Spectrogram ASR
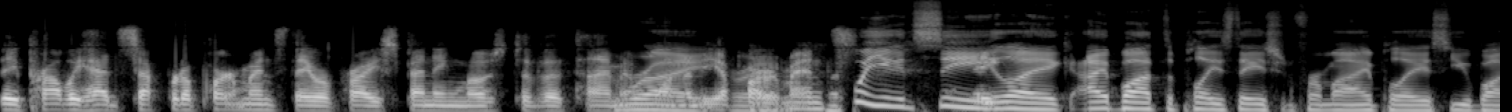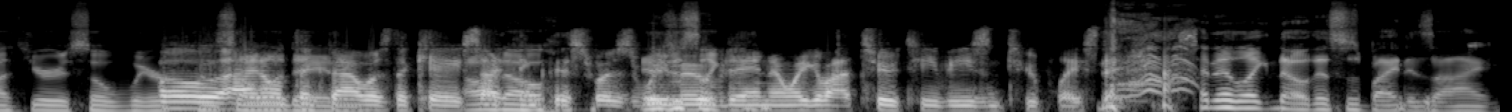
they probably had separate apartments, they were probably spending most of the time in one of the right. apartments. well, you could see They- like I bought the PlayStation for my place, you bought yours, so we're Oh, I don't think that was the case. Oh, I no. think this was It we was moved like- in and we got two TVs and two PlayStations. and they're like, no, this is by design.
